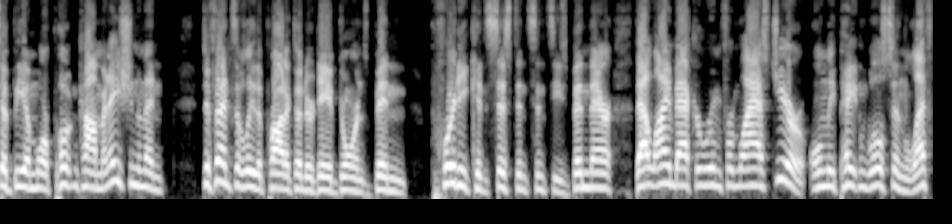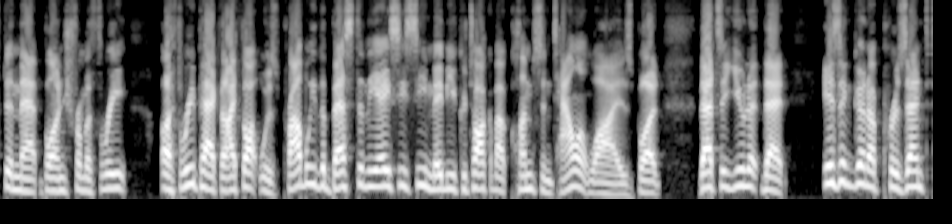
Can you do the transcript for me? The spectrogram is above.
to be a more potent combination. And then defensively, the product under Dave Doeren's been pretty consistent since he's been there. That linebacker room from last year, only Peyton Wilson left in that bunch from a three a three pack that I thought was probably the best in the ACC. Maybe you could talk about Clemson talent wise, but that's a unit that isn't going to present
